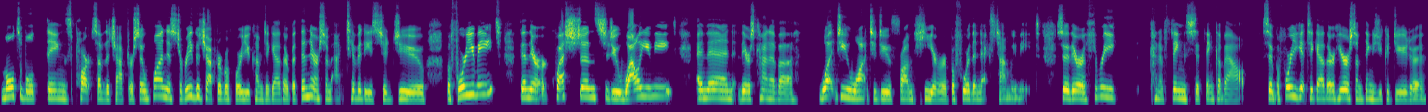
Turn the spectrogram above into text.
multiple things, parts of the chapter. So one is to read the chapter before you come together, but then there are some activities to do before you meet. Then there are questions to do while you meet. And then there's kind of a what do you want to do from here before the next time we meet? So there are three kind of things to think about so before you get together, here are some things you could do to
